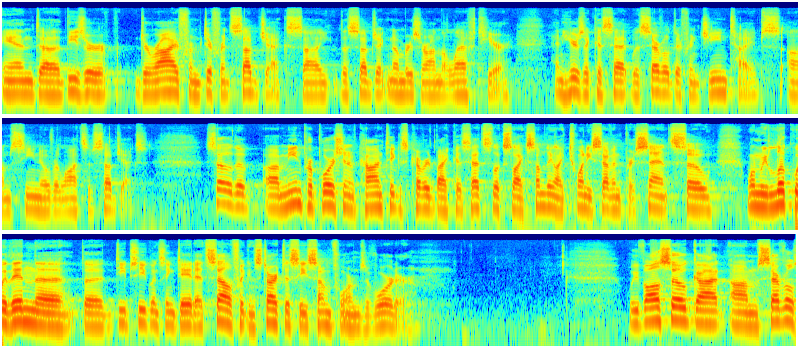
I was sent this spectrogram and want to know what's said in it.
and uh, these are derived from different subjects. Uh, the subject numbers are on the left here. And here's a cassette with several different gene types um, seen over lots of subjects. So the uh, mean proportion of contigs covered by cassettes looks like something like 27%. So when we look within the, the deep sequencing data itself, we can start to see some forms of order. We've also got um, several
